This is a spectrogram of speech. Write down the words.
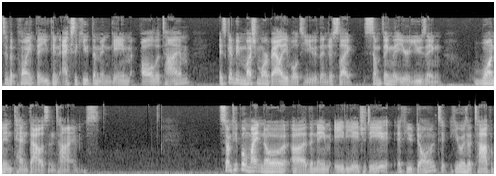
to the point that you can execute them in game all the time, it's going to be much more valuable to you than just like something that you're using one in 10,000 times. Some people might know uh, the name ADHD. If you don't, he was a top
